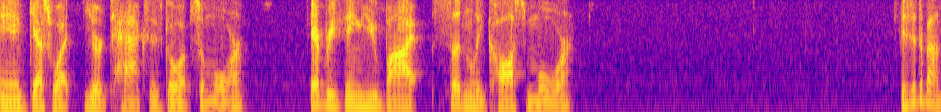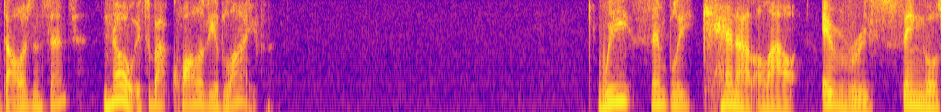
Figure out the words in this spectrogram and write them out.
and guess what? Your taxes go up some more. Everything you buy suddenly costs more. Is it about dollars and cents? No, it's about quality of life. We simply cannot allow every single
